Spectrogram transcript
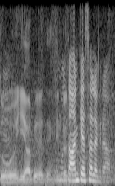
तो ये यहाँ पे रहते हैं। मुल्तान कैसा लग रहा है?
